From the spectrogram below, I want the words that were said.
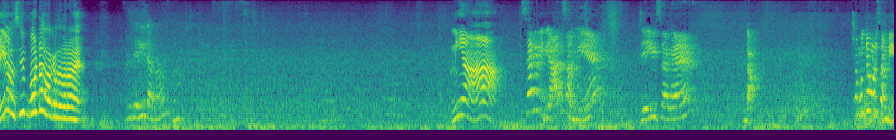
ஐயோ சரி போட்டோ பாக்குறது வரவன் நீயா? விசாகன் இது யாரு சாமி ஜெய் விசாகன் இந்தா. சொமுத்த சாமி.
